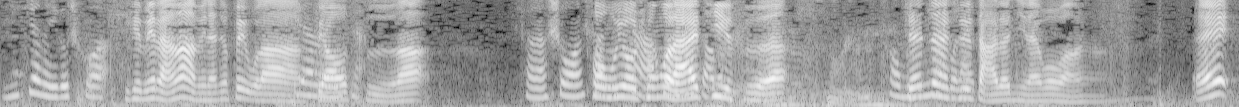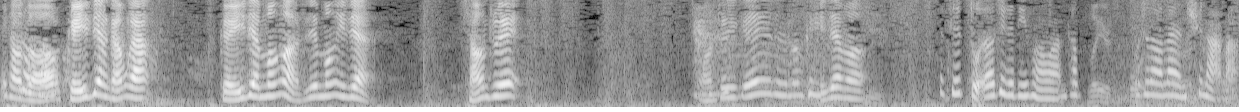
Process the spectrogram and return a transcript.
一线的一个车，，P.K. 没蓝了，没蓝就废物了变，了一飙下死了，漂亮，兽王差泡沫又冲过来替死。真的是打的你来我往。哎，跳跳走走，给一剑敢不敢？给一剑蒙了，直接蒙一剑，强追，往这一给，哎，这个能给一剑吗？他直接躲到这个地方了，他不知道烂去哪儿了。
